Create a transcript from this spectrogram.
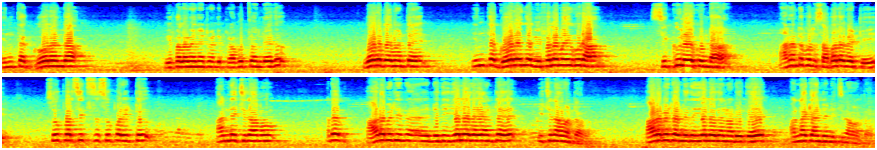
ఇంత ఘోరంగా విఫలమైనటువంటి ప్రభుత్వం లేదు. ఇంకొకటి ఏమంటే ఇంత ఘోరంగా విఫలమై కూడా సిగ్గు లేకుండా అనంతపురం సభలో పెట్టి సూపర్ సిక్స్ సూపర్ హిట్ అన్ని ఇచ్చినాము. అంటే ఆడబిడ్డ నిధి ఇయ్యలేదా అంటే ఇచ్చినామంటారు. ఆడబిడ్డ నిధి ఇయ్యలేదని అడిగితే అన్న క్యాంటీన్ ఇచ్చినామంటారు.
